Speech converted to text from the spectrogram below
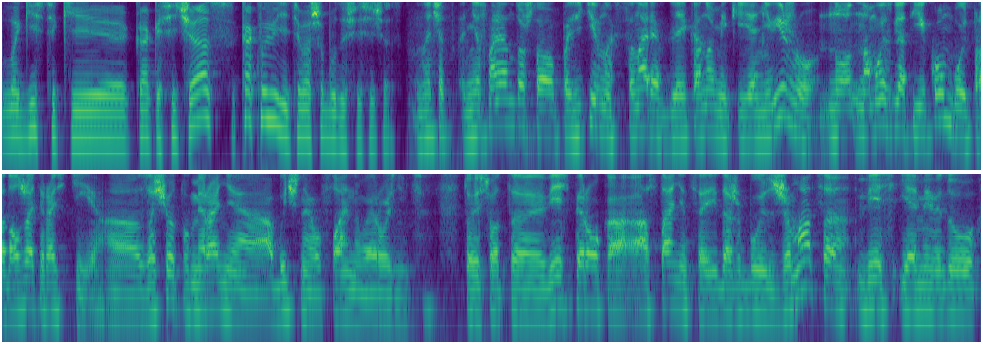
логистики, как и сейчас. Как вы видите ваше будущее сейчас? Значит, несмотря на то, что позитивных сценариев для экономики я не вижу, но, на мой взгляд, Яком будет продолжать расти э, за счет умирания обычной офлайновой розницы. То есть вот э, весь пирог останется и даже будет сжиматься, весь, я имею в виду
